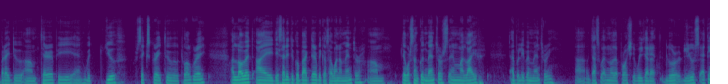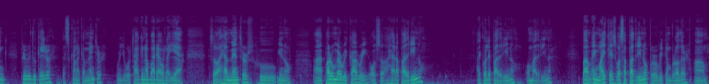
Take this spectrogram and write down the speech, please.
but I do um, therapy and with youth, sixth grade to 12th grade. I love it. I decided to go back there because I want a mentor. Um, there were some good mentors in my life. I believe in mentoring. Uh, that's what another approach that we gotta use. I think peer educator, that's kind of like a mentor. When you were talking about it, I was like, yeah. So I have mentors who, you know, uh, of my recovery also, I had a padrino. I call it padrino or madrina. But in my case, was a padrino, Puerto Rican brother. Um,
